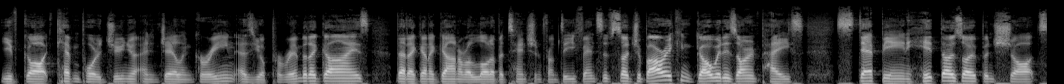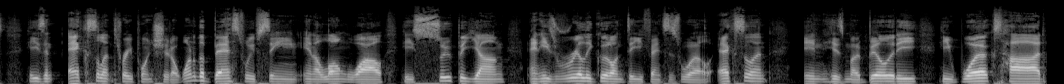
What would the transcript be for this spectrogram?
You've got Kevin Porter Jr. and Jalen Green as your perimeter guys that are going to garner a lot of attention from defensive. So Jabari can go at his own pace, step in, hit those open shots. He's an excellent three point shooter, one of the best we've seen in a long while. He's super young and he's really good on defense as well. Excellent in his mobility. He works hard.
